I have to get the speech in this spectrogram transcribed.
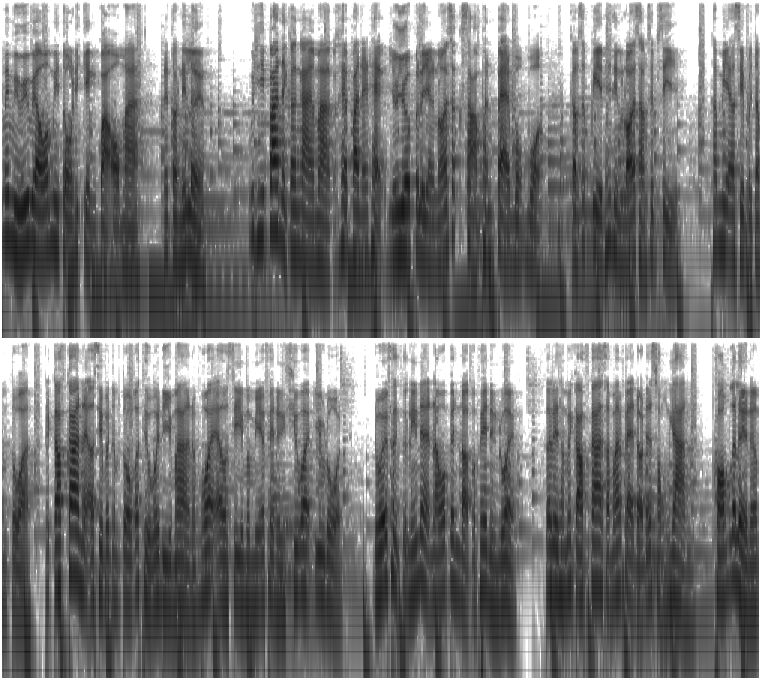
ไม่มีวิแววว่ามีตัวที่เก่งกว่าออกมาในตอนนี้เลย วิธีปั้นเนี่ยก็ง่ายมากก็แค่ปั้นในแท็กเยอะๆไปเลยอย่างน้อยสัก 3,800 บวกบวกๆกับสปีดให้ถึง 134 ถ้ามี LC ประจำตัว แต่กราฟก้าเนี่ย LC ประจำตัวก็ถือว่าดีมากนะ เพราะว่า LC มันมีเอฟเฟกต์หนึ่งชื่อว่า e r o d โดยเอฟเฟกต์ตัวนี้เนี่ยนับว่าเป็นดอทประเภทหนึ่งด้วย ก็เลยทำให้กราฟก้าสามารถแปะดอทได้ 2 อย่าง พร้อมกันเลยนะ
